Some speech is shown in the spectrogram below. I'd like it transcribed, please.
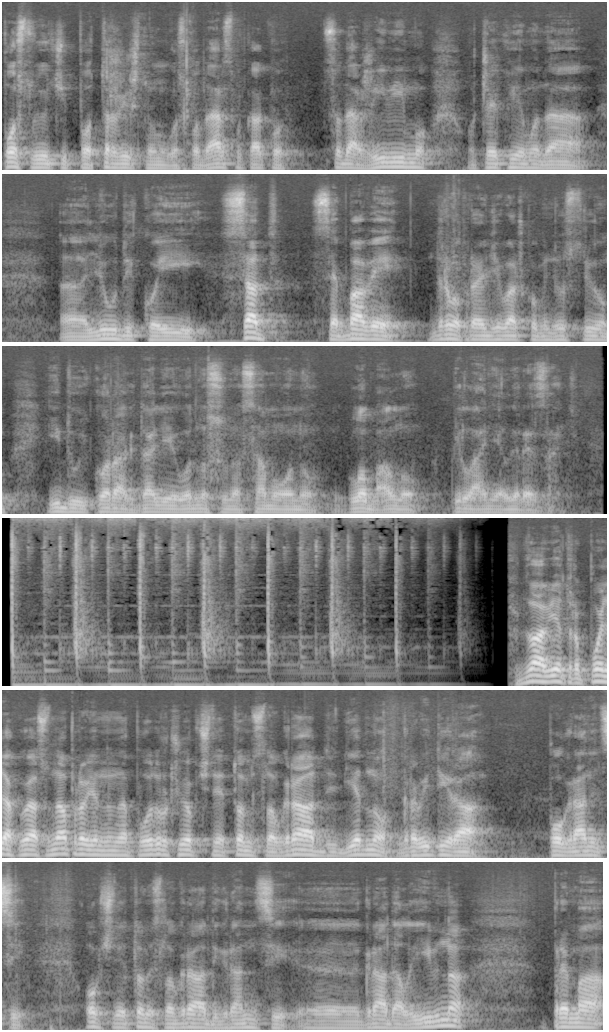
poslujući po tržišnom gospodarstvu kako sada živimo, očekujemo da e, ljudi koji sad se bave drvoprerađivačkom industrijom idu i korak dalje u odnosu na samo ono globalno pilanje ili rezanje. Dva vjetropolja koja su napravljena na području općine Tomislavgrad, jedno gravitira po granici općine Tomislavgrad i granici e, grada Livna. Prema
